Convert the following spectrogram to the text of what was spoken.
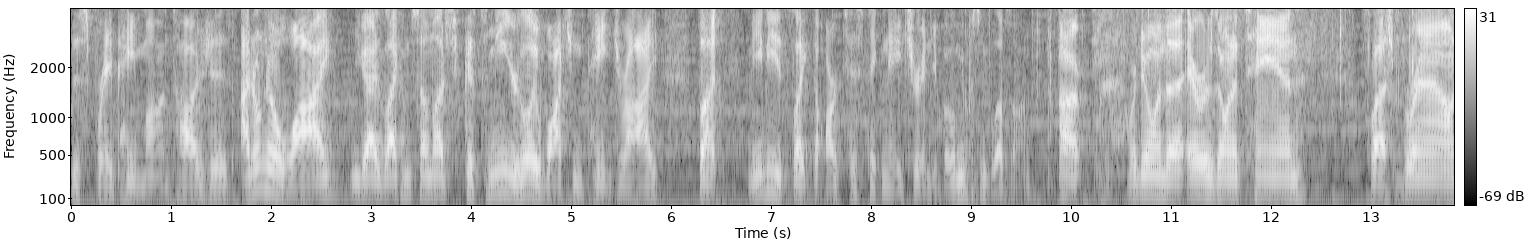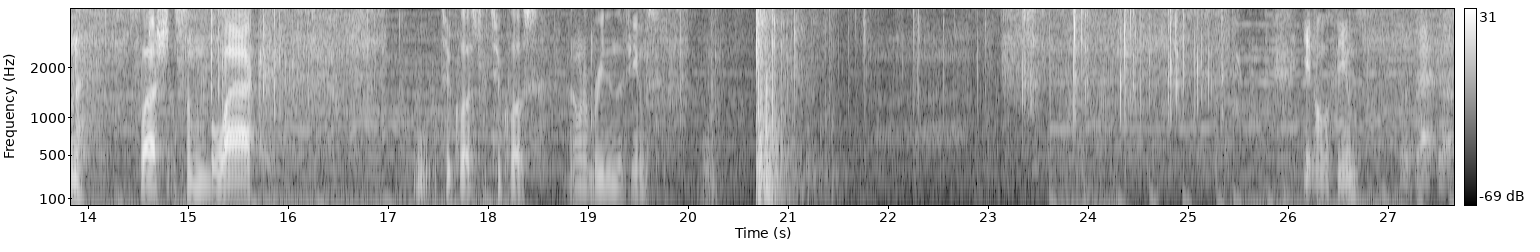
the spray paint montages. I don't know why you guys like them so much, because to me, you're really watching paint dry, but Maybe it's like the artistic nature in you, but let me put some gloves on. All right, we're doing the Arizona tan slash brown slash some black. Ooh, too close, too close. I don't want to breathe in the fumes. Getting all the fumes? Put it back up.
